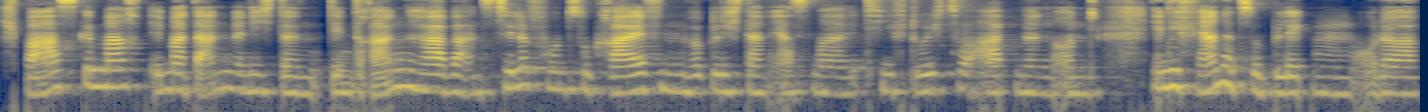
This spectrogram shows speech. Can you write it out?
Spaß gemacht, immer dann, wenn ich dann den Drang habe, ans Telefon zu greifen, wirklich dann erstmal tief durchzuatmen und in die Ferne zu blicken oder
